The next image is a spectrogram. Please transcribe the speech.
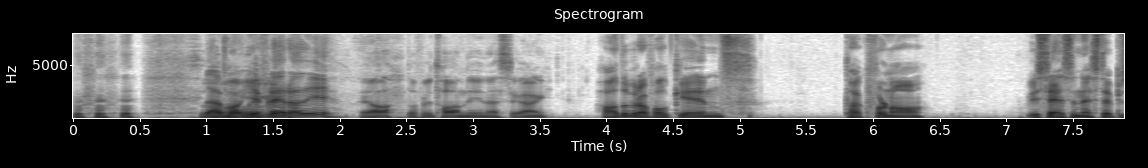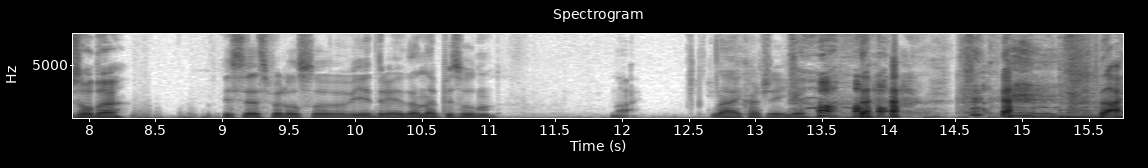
Det er mange flere av de. Ja, da får vi ta en ny neste gang. Ha det bra, folkens. Takk for nå. Vi ses i neste episode. Vi ses vel også videre i denne episoden? Nei. Nei, kanskje ikke. Nei,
